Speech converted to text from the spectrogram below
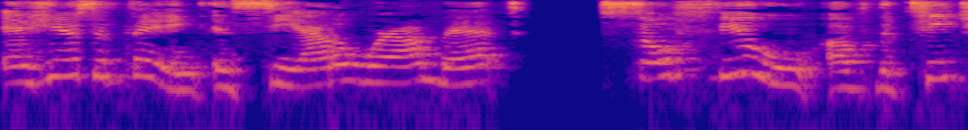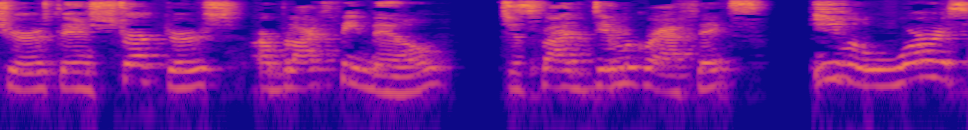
And here's the thing, in Seattle where I'm at, so few of the teachers, the instructors are black female, just by demographics. Even worse,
